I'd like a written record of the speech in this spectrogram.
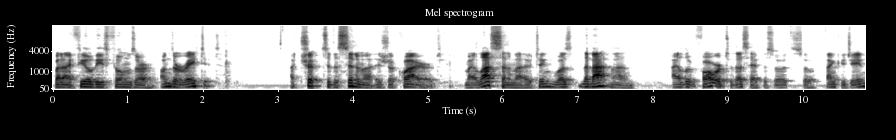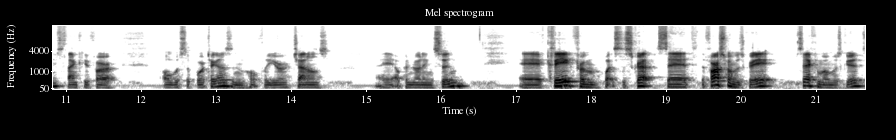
but I feel these films are underrated. A trip to the cinema is required. My last cinema outing was The Batman. I look forward to this episode. So thank you, James. Thank you for always supporting us, and hopefully your channel's uh, up and running soon. Uh, Craig from What's the Script said the first one was great, second one was good.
